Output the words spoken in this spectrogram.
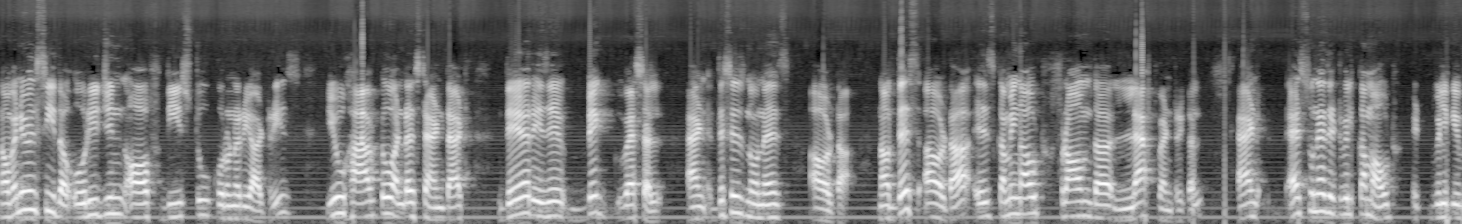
Now when you will see the origin of these two coronary arteries, you have to understand that there is a big vessel and this is known as aorta. Now this aorta is coming out from the left ventricle and as soon as it will come out, it will give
